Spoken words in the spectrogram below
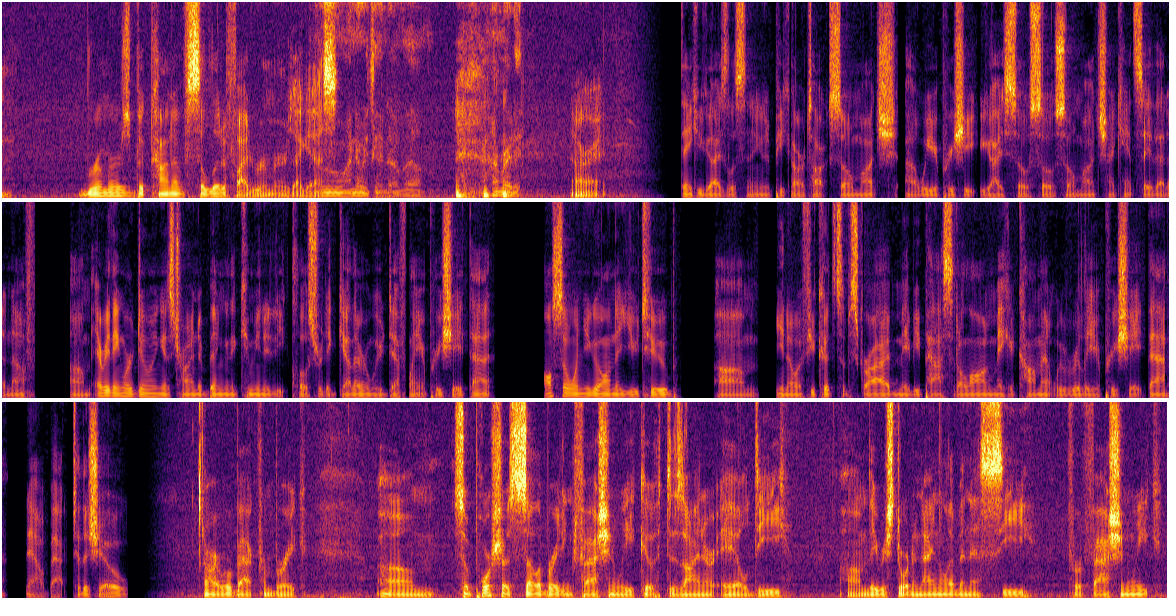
rumors, but kind of solidified rumors, I guess. Ooh, I know he's gonna talk about. I'm ready. All right. Thank you guys listening to PCAR Talk so much. Uh, we appreciate you guys so, so, so much. I can't say that enough. Um, everything we're doing is trying to bring the community closer together. And we definitely appreciate that. Also, when you go on onto YouTube, um, you know, if you could subscribe, maybe pass it along, make a comment, we really appreciate that. Now back to the show. All right, we're back from break. Um, so Porsche is celebrating Fashion Week with designer ALD. Um, they restored a 911 SC for Fashion Week.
